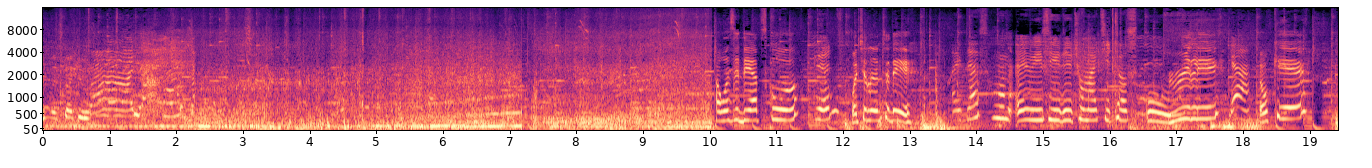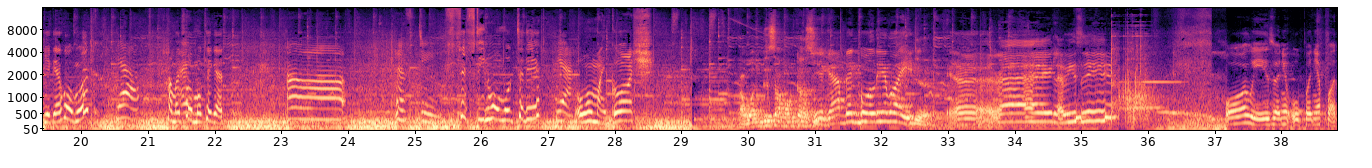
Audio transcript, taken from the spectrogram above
Right, nice, thank you. How was the day at school? Good. What you learned today? I just want ABCD to my teacher school. Really? Yeah, Okay. You get homework? yeah. How much homework you get? Uh, 15. 15 homework today? Yeah. Oh my gosh. I want this among us. You got a big bowl there, boy. Yeah. Alright, let me see. Always when you open your pot,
